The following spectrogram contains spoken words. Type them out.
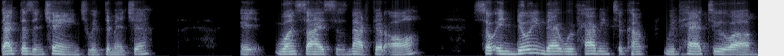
That doesn't change with dementia it, one size does not fit all. So in doing that, we've having to come, we've had to um,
